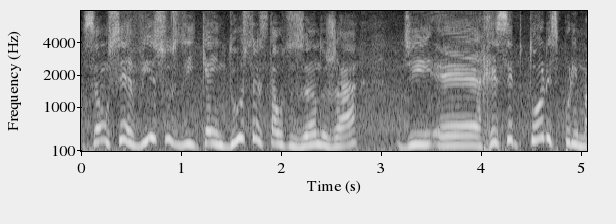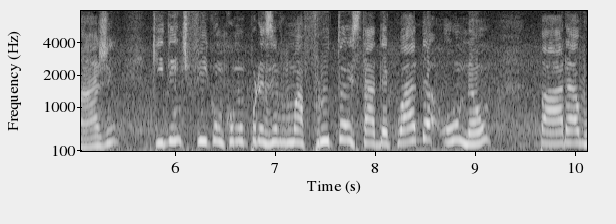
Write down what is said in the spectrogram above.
São serviços de, que a indústria está usando já de é, receptores por imagem que identificam como, por exemplo, uma fruta está adequada ou não para o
